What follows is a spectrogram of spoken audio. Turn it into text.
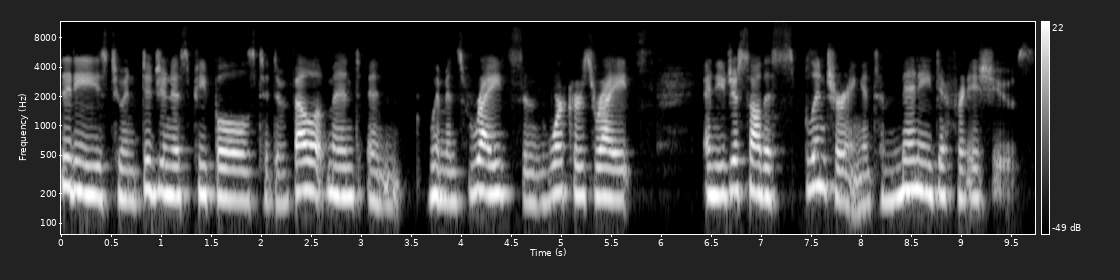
cities to indigenous peoples to development and women's rights and workers' rights. And you just saw this splintering into many different issues.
